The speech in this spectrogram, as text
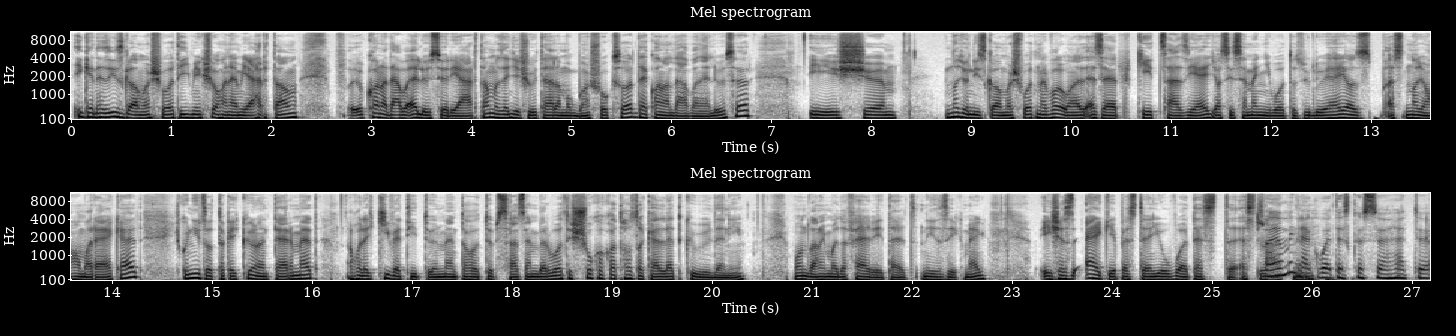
Igen, ez izgalmas volt, így még soha nem jártam. Kanadában először jártam, az Egyesült Államokban sokszor, de Kanadában először, és nagyon izgalmas volt, mert valóban az 1200 jegy, azt hiszem ennyi volt az ülőhely, az, az nagyon hamar elkelt, és akkor nyitottak egy külön termet, ahol egy kivetítőn ment, ahol több száz ember volt, és sokakat haza kellett küldeni, mondván, hogy majd a felvételt nézzék meg, és ez elképesztően jó volt ezt, ezt és látni. minek volt ez köszönhető?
